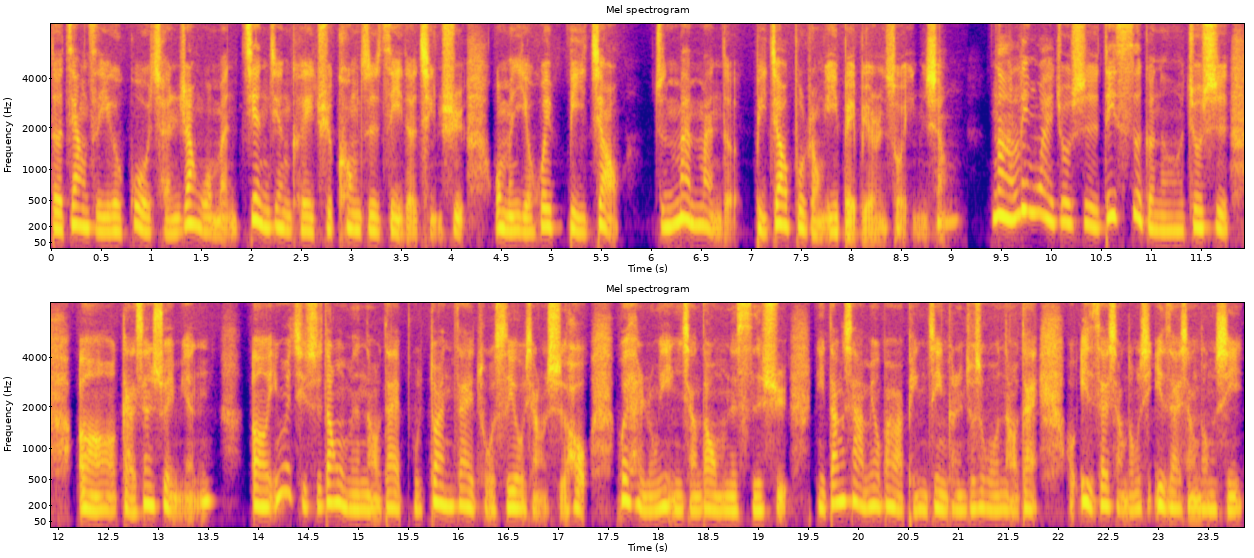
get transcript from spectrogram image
的这样子一个过程，让我们渐渐可以去控制自己的情绪，我们也会比较，就是慢慢的比较不容易被别人所影响。那另外就是第四个呢，就是呃改善睡眠，呃，因为其实当我们的脑袋不断在左思右想的时候，会很容易影响到我们的思绪。你当下没有办法平静，可能就是我脑袋我一直在想东西，一直在想东西。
